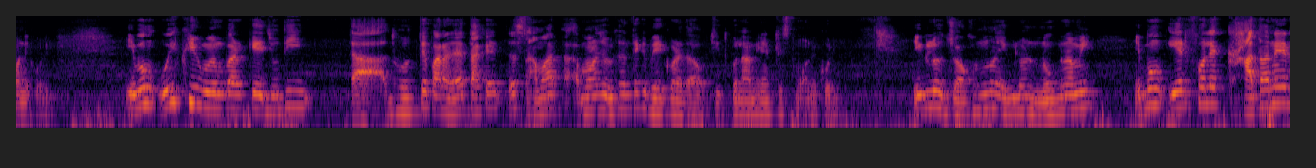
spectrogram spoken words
মনে করি। এবং ওই ক্রিউ মেম্বারকে যদি ধরতে পারা যায়, তাকে জাস্ট আমার, মনে হয় ওইখান থেকে বের করে দেওয়া উচিত বলে আমি অ্যাটলিস্ট মনে করি। এগুলো জঘন্য, এগুলো নোংরামি এবং এর ফলে খাদানের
